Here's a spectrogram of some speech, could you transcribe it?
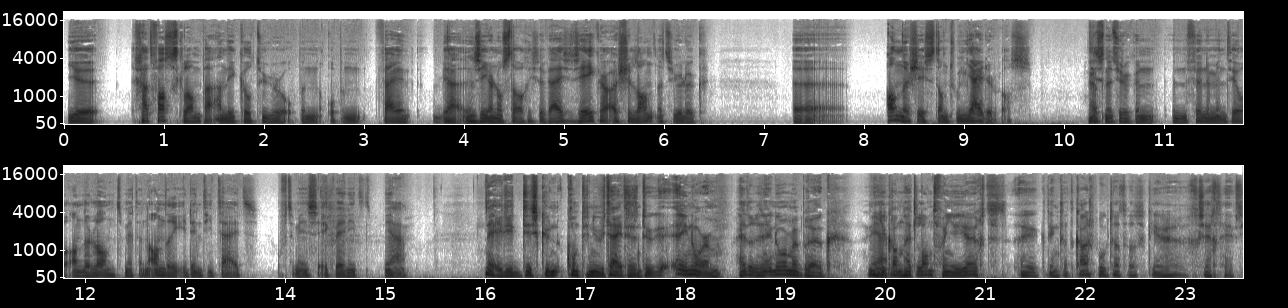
je gaat vastklampen aan die cultuur op een, op een, fijn, ja, een zeer nostalgische wijze. Zeker als je land natuurlijk uh, anders is dan toen jij er was. Ja. Het is natuurlijk een, een fundamenteel ander land met een andere identiteit. Of tenminste, ik weet niet. Ja. Nee, die discontinuïteit is natuurlijk enorm. He, er is een enorme breuk. Ja. Je kan het land van je jeugd. Ik denk dat Kousbroek dat wel eens een keer gezegd heeft.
